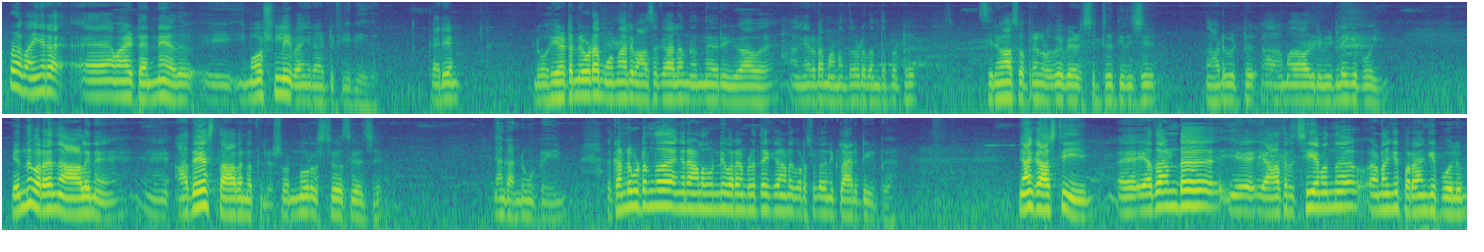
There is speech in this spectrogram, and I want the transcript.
അപ്പോൾ ഭയങ്കരമായിട്ട് എന്നെ അത് ഇമോഷണലി ഭയങ്കരമായിട്ട് ഫീൽ ചെയ്തു. കാര്യം ലോഹിയേട്ടന്റെ കൂടെ മൂന്നാൽ മാസക്കാലം നിന്ന ഒരു യുവാവ് അങ്ങേരുടെ മണത്തോട് ബന്ധപ്പെട്ട് സിനിമാ സ്വപ്നങ്ങളൊക്കെ ഉപേക്ഷിച്ചിട്ട് തിരിച്ച് നാട് വിട്ട് അഹമ്മദാബാദിൽ വീട്ടിലേക്ക് പോയി. എന്ന് പറയുന്ന ആളിനെ അതേ സ്ഥാപനത്തിൽ ഷൊർണൂർ റെസ്റ്റ് ഹൗസിൽ വെച്ച് ഞാൻ കണ്ടുമുട്ടുകയും കണ്ടുമുട്ടുന്നത് എങ്ങനെയാണെന്ന് ഉണ്ണി പറയുമ്പോഴത്തേക്കാണ് കുറച്ചുകൂടെ അതിന് ക്ലാരിറ്റി കിട്ടുക. ഞാൻ കാസ്റ്റ് ചെയ്യും. ഏതാണ്ട് യാദർച്ഛീയമെന്ന് വേണമെങ്കിൽ പറയാമെങ്കിൽ പോലും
